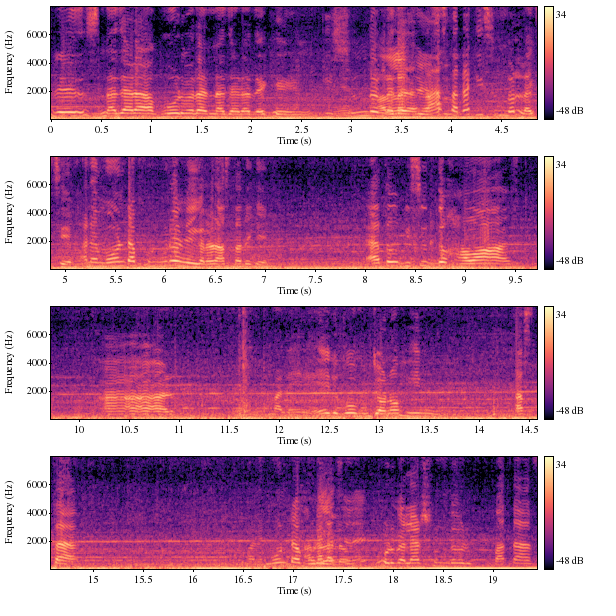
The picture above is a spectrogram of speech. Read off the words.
ফ্রেশ নাজারা ভোরবেলার নাজারা দেখেন কি সুন্দর লাগছে। রাস্তাটা কি সুন্দর লাগছে। মানে মনটা ফুরফুরে হয়ে গেল রাস্তা দেখে। এত বিশুদ্ধ হাওয়া আর মানে এরকম জনহীন রাস্তা। মনটা ভরে গেল। ভোরবেলার সুন্দর বাতাস।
